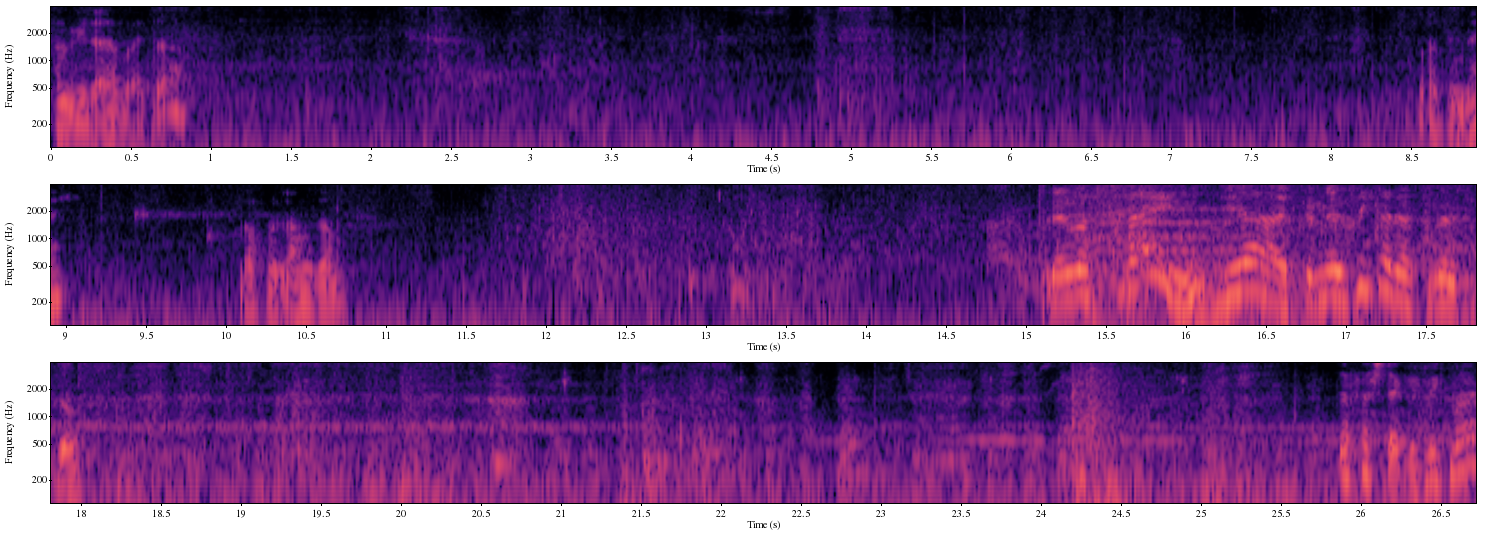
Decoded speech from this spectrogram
Kann wieder weiter. Weiß ich nicht. Lauf mal langsam. Will dir was zeigen? Ja, ich bin mir sicher, das willst du. Da verstecke ich mich mal.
